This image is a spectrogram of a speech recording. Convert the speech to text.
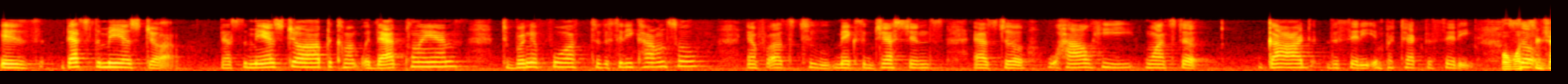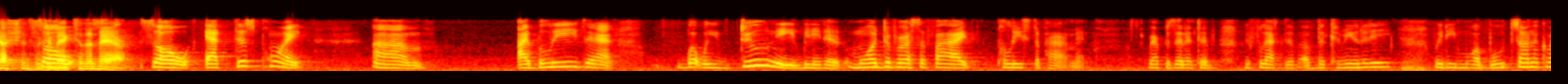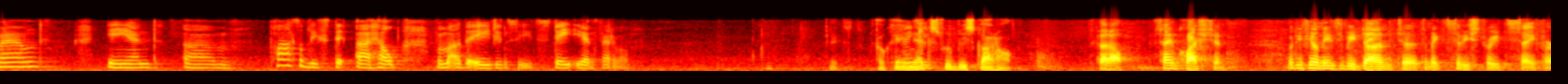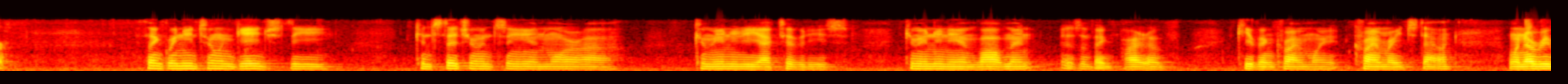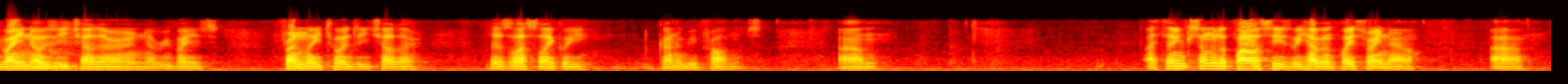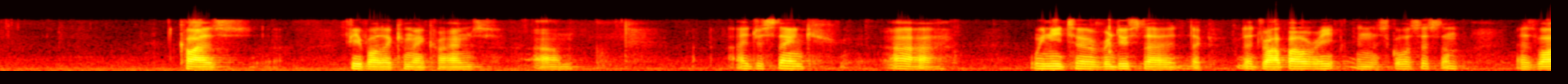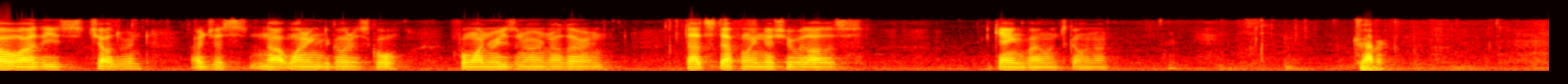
is, that's the mayor's job. That's the mayor's job to come up with that plan, to bring it forth to the city council, and for us to make suggestions as to how he wants to guard the city and protect the city. But what So- suggestions would you make to the mayor? So at this point, um, I believe that what we do need, we need a more diversified police department, representative, reflective of the community. We need more boots on the ground and um, possibly sta- uh, help from other agencies, state and federal. Next. Okay, Thank you. next would be Scott Hall. Scott Hall, same question. What do you feel needs to be done to, to make the city streets safer? I think we need to engage the constituency and more uh, community activities. Community involvement is a big part of keeping crime wa- crime rates down. When everybody knows each other and everybody's friendly towards each other, there's less likely going to be problems. Um, I think some of the policies we have in place right now uh, cause people that commit crimes. Um, I just think uh, we need to reduce the, the, the dropout rate in the school system as well. A lot of these children are just not wanting to go to school for one reason or another, and that's definitely an issue with all this gang violence going on. Trevor?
